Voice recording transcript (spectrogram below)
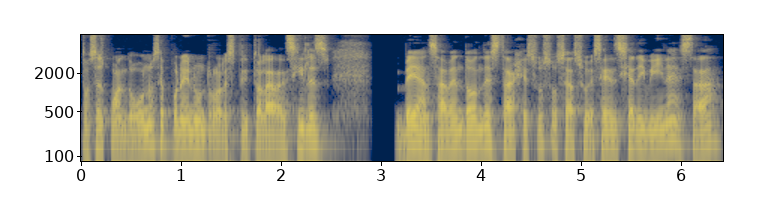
Entonces, cuando uno se pone en un rol espiritual a decirles, vean, ¿saben dónde está Jesús? O sea, su esencia divina está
